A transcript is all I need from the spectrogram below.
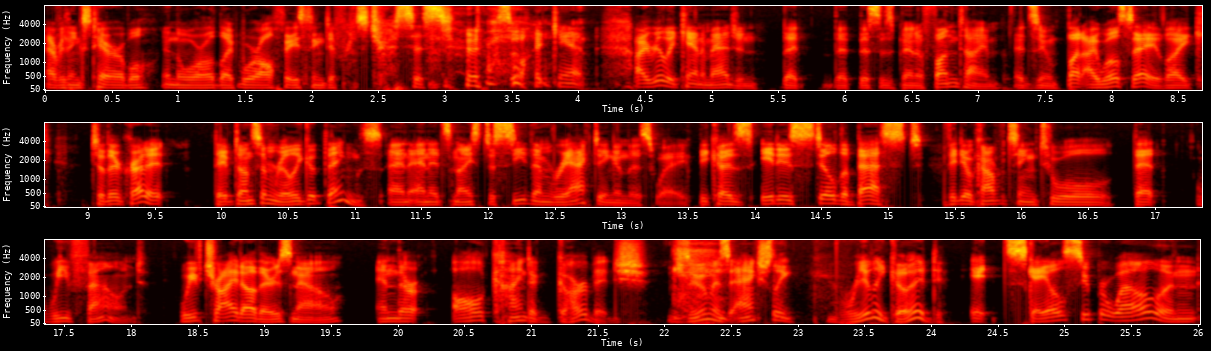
everything's terrible in the world. Like, we're all facing different stresses. so I can't, I really can't imagine that, that this has been a fun time at Zoom. But I will say, like, to their credit, they've done some really good things and and it's nice to see them reacting in this way because it is still the best video conferencing tool that we've found. We've tried others now and they're all kind of garbage. Zoom is actually really good. It scales super well, and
